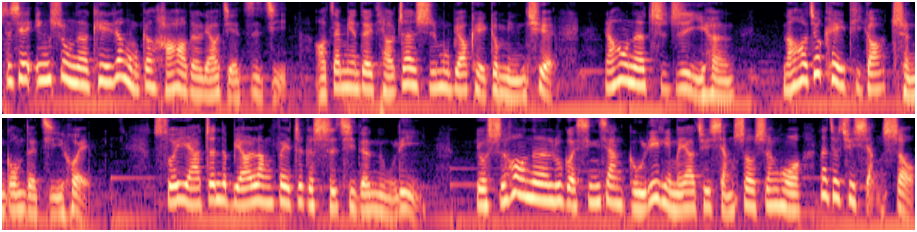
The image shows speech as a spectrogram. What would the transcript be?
这些因素呢，可以让我们更好好的了解自己哦，在面对挑战时，目标可以更明确，然后呢，持之以恒，然后就可以提高成功的机会。所以啊，真的不要浪费这个时期的努力。有时候呢，如果星象鼓励你们要去享受生活，那就去享受，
